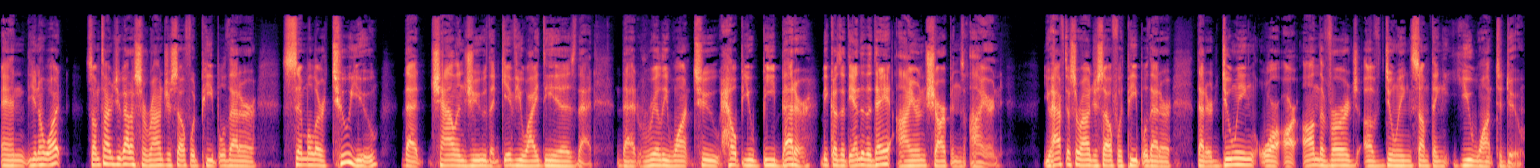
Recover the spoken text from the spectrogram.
And you know what? Sometimes you got to surround yourself with people that are similar to you, that challenge you, that give you ideas, that that really want to help you be better because at the end of the day, iron sharpens iron. You have to surround yourself with people that are that are doing or are on the verge of doing something you want to do.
